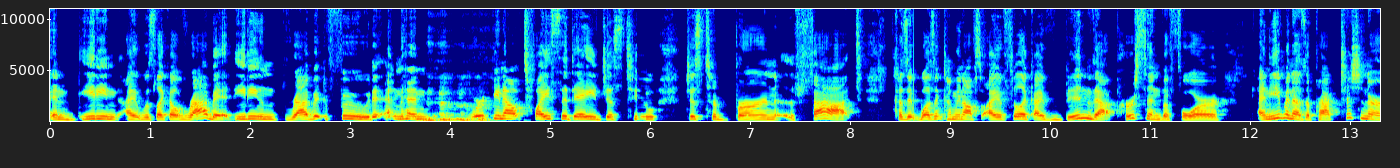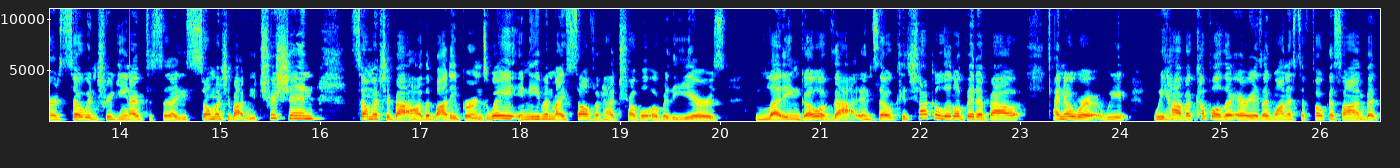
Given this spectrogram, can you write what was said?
and eating i was like a rabbit eating rabbit food and then working out twice a day just to just to burn fat because it wasn't coming off so i feel like i've been that person before and even as a practitioner, so intriguing. I've studied so much about nutrition, so much about how the body burns weight, and even myself have had trouble over the years letting go of that. And so could you talk a little bit about I know we're we we have a couple other areas I want us to focus on, but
